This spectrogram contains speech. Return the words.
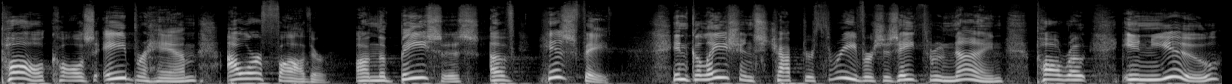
Paul calls Abraham our father on the basis of his faith. In Galatians chapter 3, verses 8 through 9, Paul wrote, In you,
